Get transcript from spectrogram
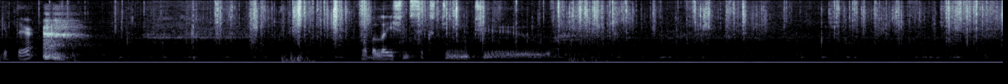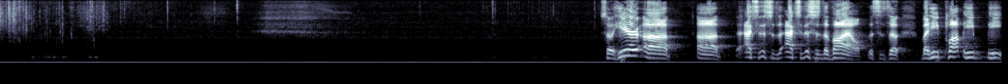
Get there. Revelation 16 2. So here, uh, uh, actually, this is the, actually this is the vial. This is the but he plop he he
